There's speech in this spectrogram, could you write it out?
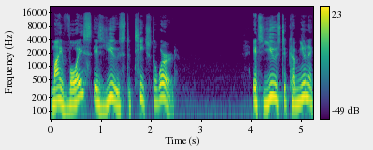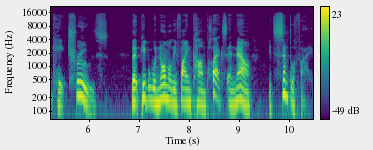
My voice is used to teach the word. It's used to communicate truths that people would normally find complex, and now it's simplified.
